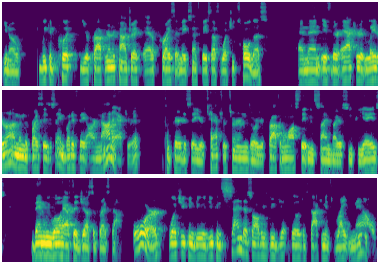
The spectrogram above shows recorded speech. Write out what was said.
you know, we can put your property under contract at a price that makes sense based off of what you told us. And then if they're accurate later on, then the price stays the same. But if they are not accurate, compared to say your tax returns or your profit and loss statements signed by your CPAs, then we will have to adjust the price down. Or what you can do is you can send us all these due diligence documents right now.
